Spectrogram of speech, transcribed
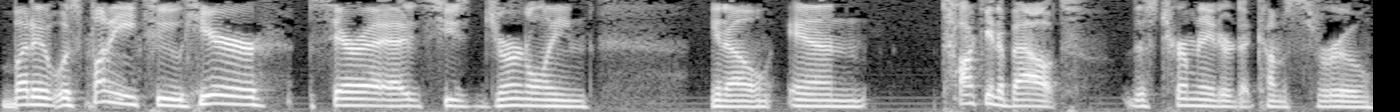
but it was funny to hear Sarah as she's journaling, you know, and talking about this Terminator that comes through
